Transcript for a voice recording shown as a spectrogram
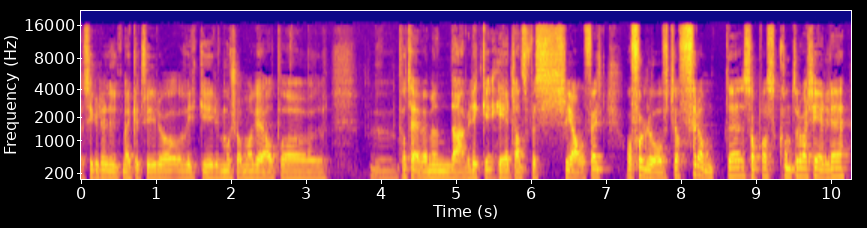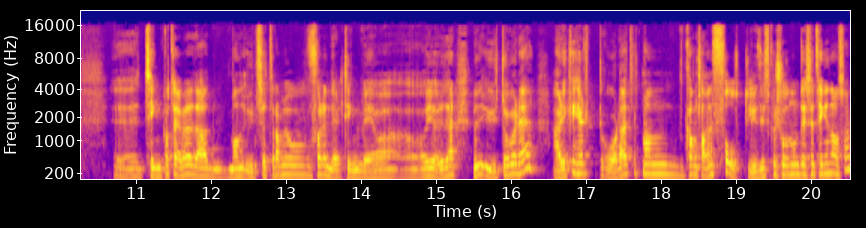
sikkert er en utmerket fyr og, og virker morsom og gøyal på, på TV, men det er vel ikke helt hans spesialfelt å få lov til å fronte såpass kontroversielle ting på TV. man utsetter ham jo for en del ting ved å, å, gjøre det. Men utover det, er det ikke helt ålreit at man kan ta en folkelig diskusjon om disse tingene også?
